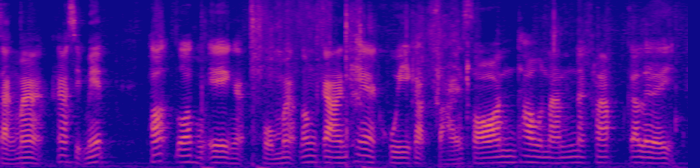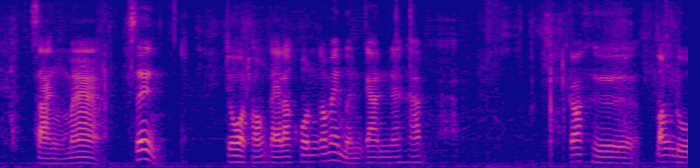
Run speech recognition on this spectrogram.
สั่งมา 50 เมตร เพราะตัวผมเองอะ่ะ ผมอะต้องการแค่คุยกับสายซ้อนเท่านั้นนะครับ ก็เลยสั่งมา ซึ่งโจทย์ของแต่ละคนก็ไม่เหมือนกันนะครับ ก็คือต้องดู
